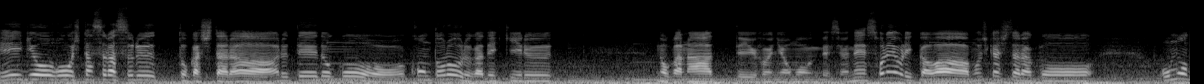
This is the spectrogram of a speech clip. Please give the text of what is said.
営業をひたすらするとかしたらある程度こうコントロールができるのかなっていうふうに思うんですよね。それよりかはもしかしたらこう思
